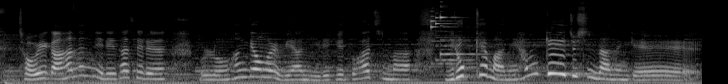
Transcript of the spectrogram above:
저희가 하는 일이 사실은 물론 환경을 위한 일이기도 하지만 이렇게 많이 함께 해주신다는 게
